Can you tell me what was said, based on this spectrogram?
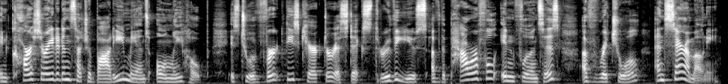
Incarcerated in such a body, man's only hope is to avert these characteristics through the use of the powerful influences of ritual and ceremony.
